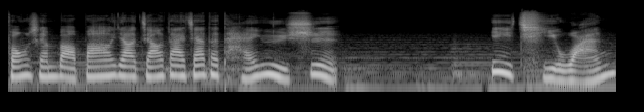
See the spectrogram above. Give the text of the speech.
风神宝宝要教大家的台语是“一起玩”，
